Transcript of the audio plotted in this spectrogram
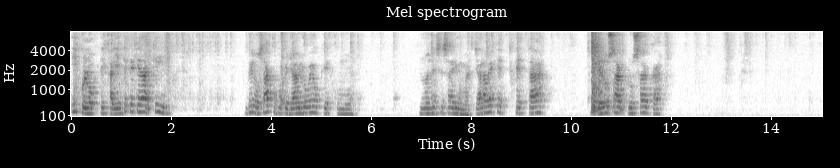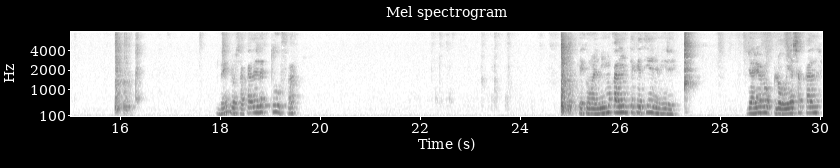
Y con lo, el caliente que queda aquí, ve lo saco porque ya yo veo que como no es necesario más. Ya la vez que, está, que lo, lo saca. Lo saca de la estufa. que con el mismo caliente que tiene, mire, ya yo lo, voy a sacar.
